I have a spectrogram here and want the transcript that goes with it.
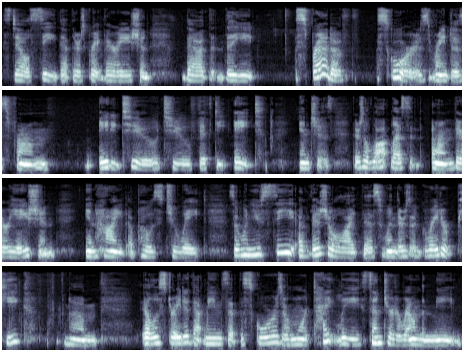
still see that there's great variation. That the spread of scores ranges from 82 to 58 inches. There's a lot less um, variation in height opposed to weight. So when you see a visual like this, when there's a greater peak um, illustrated, that means that the scores are more tightly centered around the mean.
